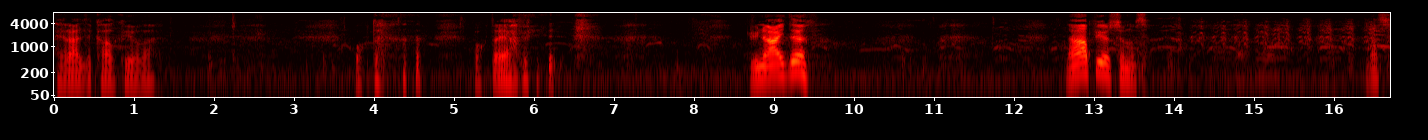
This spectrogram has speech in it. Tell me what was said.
Herhalde kalkıyorlar. Oktay. Oktay abi. Günaydın. Ne yapıyorsunuz? Nasıl?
